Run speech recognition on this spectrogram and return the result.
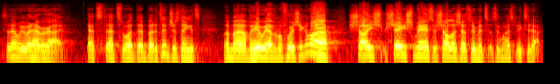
so then we would have a right. That's that's what. The, but it's interesting. It's over here we have a Mefurish Gemara. Sheish Meis Shalosh Mitzvahs. The Gemara speaks it out.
